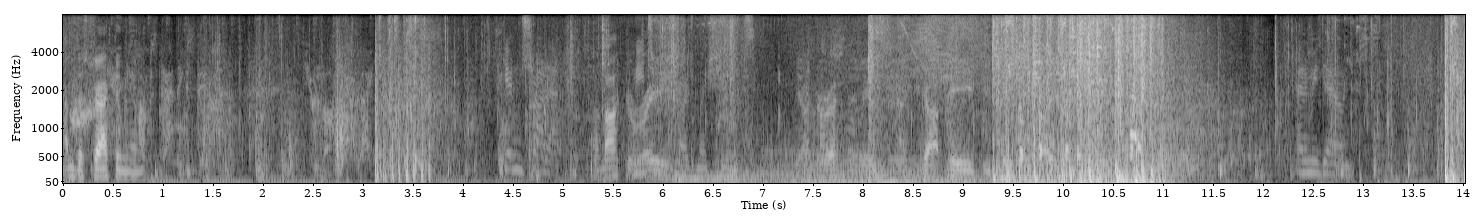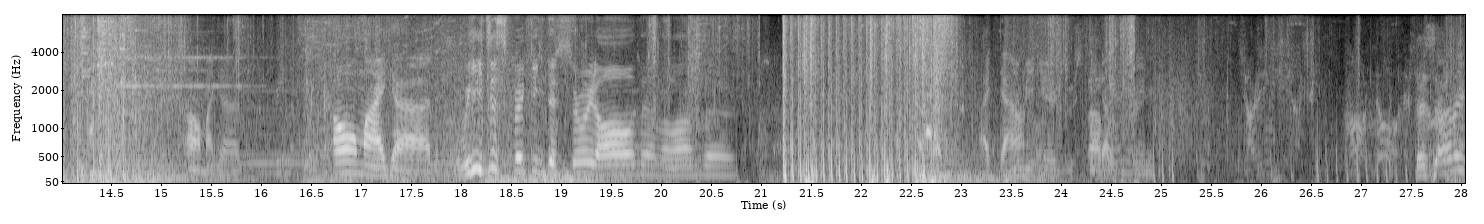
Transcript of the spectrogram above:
I'm distracting him. Getting shot at. I knocked a Need to raise. recharge my shields. You underestimated me. You got paid. You paid the price. Enemy down. Oh my god. Oh my god. We just freaking destroyed all of them, Alonzo. I downed Be here, him. Gustavo. got- Fring. There's other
